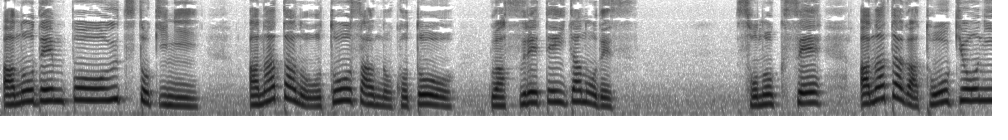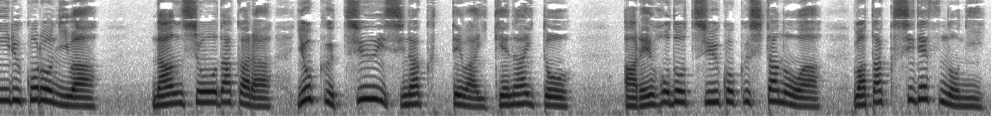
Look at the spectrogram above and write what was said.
あの電報を打つときに、あなたのお父さんのことを忘れていたのです。そのくせ、あなたが東京にいる頃には、難症だからよく注意しなくってはいけないと、あれほど忠告したのは私ですのに。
